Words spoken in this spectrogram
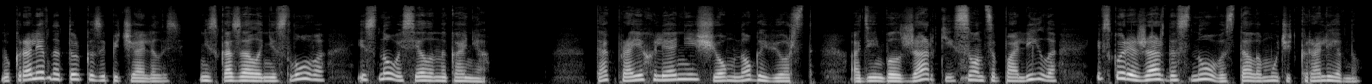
Но королевна только запечалилась, не сказала ни слова и снова села на коня. Так проехали они еще много верст, а день был жаркий, солнце палило, и вскоре жажда снова стала мучить королевну.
